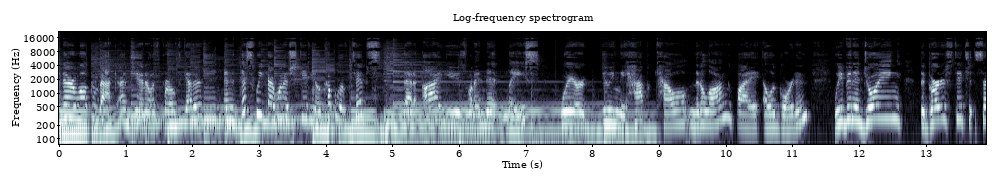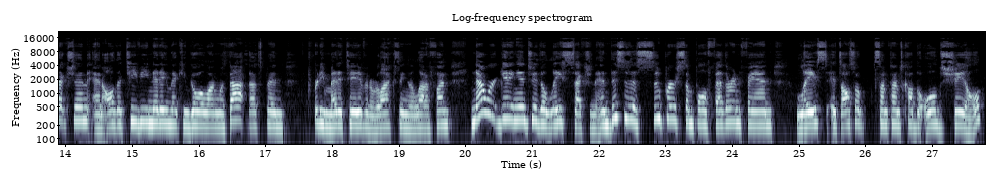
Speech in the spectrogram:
there, welcome back. I'm Jana with Purl Together, and this week I want to give you a couple of tips that I use when I knit lace. We're doing the Hap Cowl Knit Along by Ella Gordon. We've been enjoying the garter stitch section and all the TV knitting that can go along with that. That's been pretty meditative and relaxing and a lot of fun. Now we're getting into the lace section, and this is a super simple feather and fan lace. It's also sometimes called the old shale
